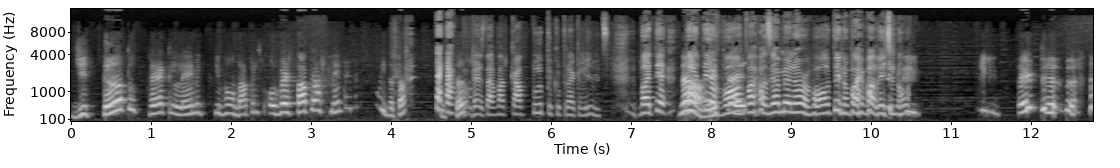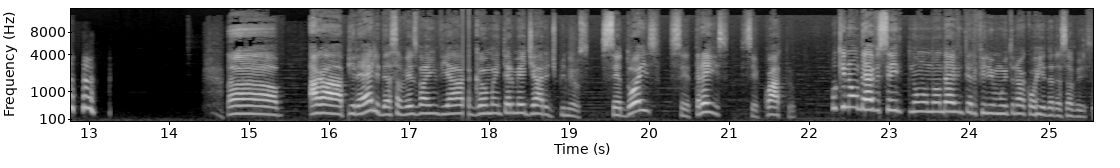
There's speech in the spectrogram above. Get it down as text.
De tanto track limits que vão dar pra eles. O Verstappen eu acho que nem tem corrida, tá? De O tanto... Verstappen vai ficar puto com o track limits. Vai ter, Não, vai ter volta, aí- vai fazer a melhor volta e não vai valer de novo. Certeza. Ah, a Pirelli dessa vez vai enviar a gama intermediária de pneus C2, C3, C4. O que não deve ser, não, não deve interferir muito na corrida dessa vez.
